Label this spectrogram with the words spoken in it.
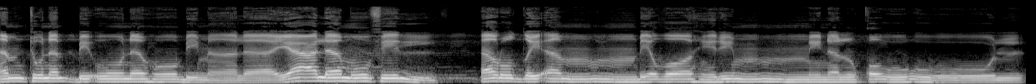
أم تنبئونه بما لا يعلم في الأرض الأرض أم بظاهر من القول؟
